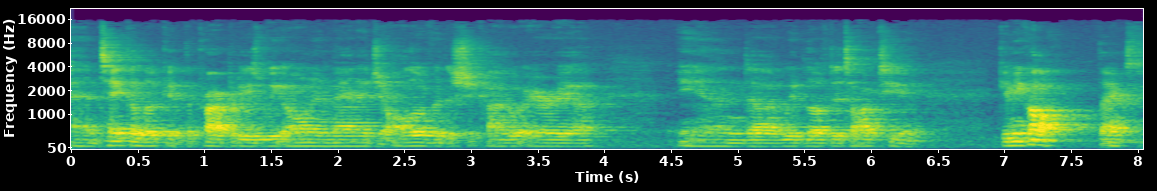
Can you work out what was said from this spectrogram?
and take a look at the properties we own and manage all over the Chicago area. And uh, we'd love to talk to you. Give me a call. Thanks.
